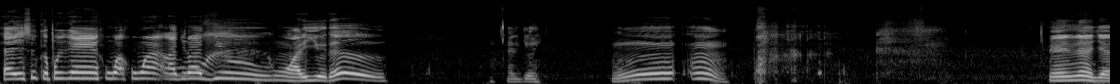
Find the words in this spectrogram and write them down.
Saya suka pereh. Kuat-kuat. Laju-laju. Wah, dia tu. Laju ni. Hmm. Kena je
